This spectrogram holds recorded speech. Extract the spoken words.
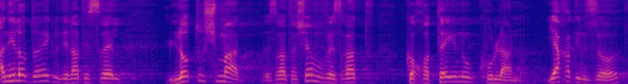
אני לא דואג, מדינת ישראל לא תושמד, בעזרת השם ובעזרת כוחותינו כולנו. יחד עם זאת,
